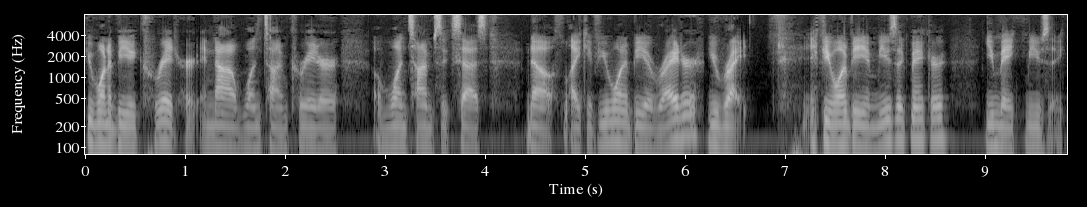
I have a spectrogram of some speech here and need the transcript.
you want to be a creator and not a one time creator of one time success. No, like if you want to be a writer, you write. If you want to be a music maker, you make music.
